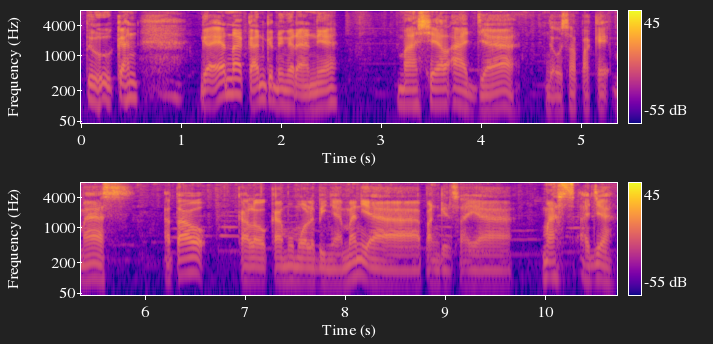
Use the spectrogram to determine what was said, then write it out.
tuh kan nggak enak kan kedengarannya. Marshall aja, nggak usah pakai Mas. Atau kalau kamu mau lebih nyaman ya panggil saya Mas aja.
